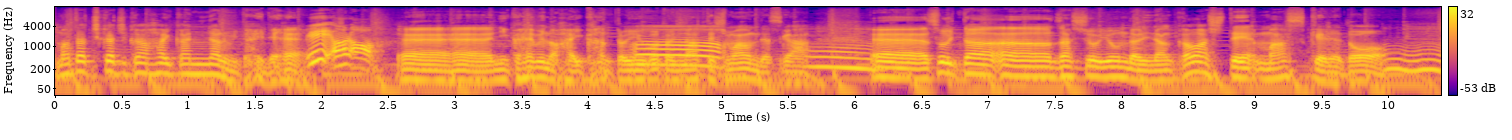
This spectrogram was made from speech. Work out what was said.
また近々廃刊になるみたいで、えあら。え2回目の廃刊ということになってしまうんですが、うん。えーそういった雑誌を読んだりなんかはしてますけれうど、んうん。う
